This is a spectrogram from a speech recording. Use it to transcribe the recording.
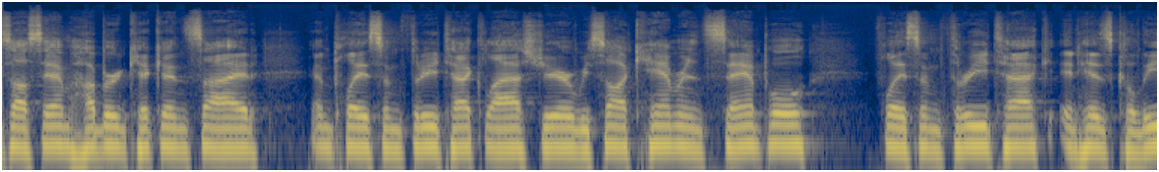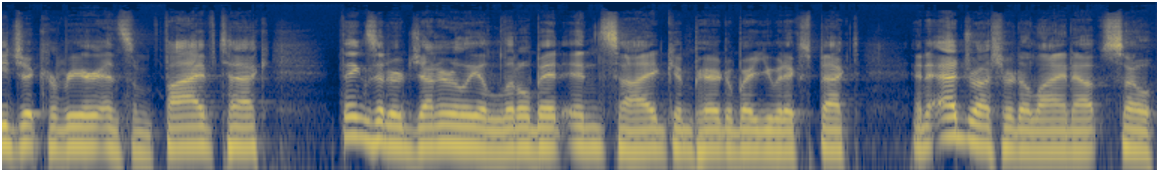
saw Sam Hubbard kick inside and play some three tech last year. We saw Cameron Sample play some three tech in his collegiate career and some five tech, things that are generally a little bit inside compared to where you would expect an edge rusher to line up. So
